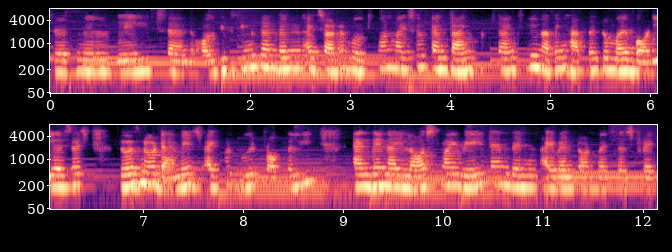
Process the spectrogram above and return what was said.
treadmill weights and all these things and then i started working on myself and thank, thankfully nothing happened to my body as such. There was no damage. I could do it properly. And then i lost my weight and then i went on my first trek.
